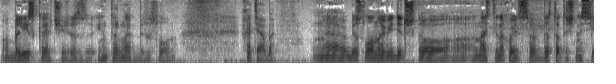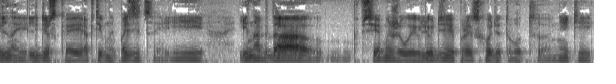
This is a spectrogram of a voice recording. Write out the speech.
близко через интернет, безусловно, хотя бы, э, безусловно, видит, что э, Настя находится в достаточно сильной лидерской активной позиции, и иногда все мы живые люди, происходит вот некий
